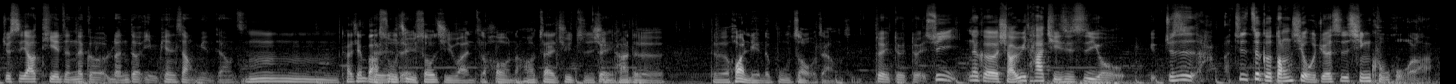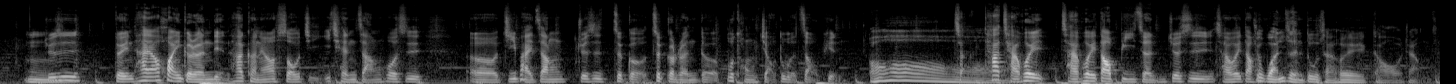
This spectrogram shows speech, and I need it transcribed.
就是要贴着那个人的影片上面这样子。嗯，他先把数据收集完之后，然后再去执行他的的换脸的步骤这样子。对对对，所以那个小玉她其实是有，就是就是这个东西，我觉得是辛苦活啦。嗯，就是对他要换一个人脸，他可能要收集一千张，或是。呃，几百张就是这个这个人的不同角度的照片哦，他才会才会到逼真，就是才会到就完整度才会高这样子。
